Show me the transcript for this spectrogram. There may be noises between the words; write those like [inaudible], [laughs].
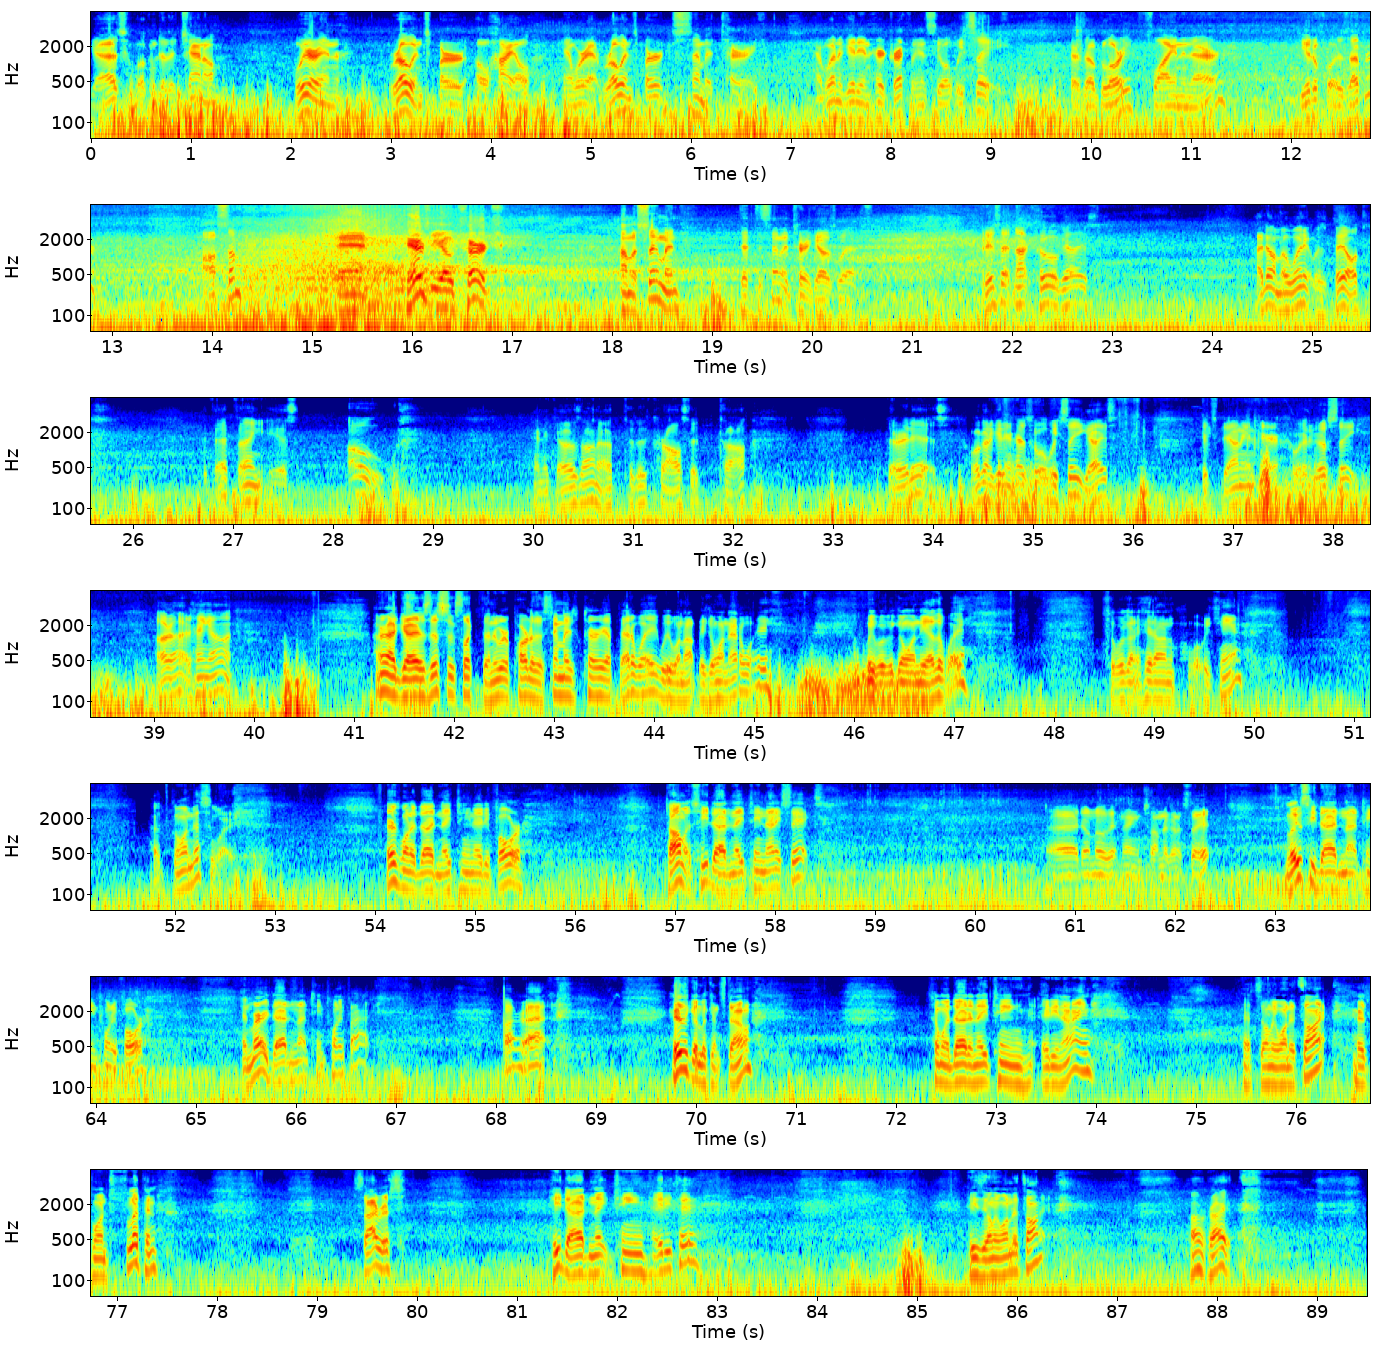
guys welcome to the channel. We are in Rowansburg Ohio and we're at Rowansburg Cemetery. And we're to get in here directly and see what we see. There's Old Glory flying in the air beautiful as ever. Awesome. And here's the old church I'm assuming that the cemetery goes with. But is that not cool guys? I don't know when it was built but that thing is old and it goes on up to the cross at the top. There it is. We're gonna get in here and see what we see guys it's down in here. We're gonna go see. All right hang on. All right guys this looks like the newer part of the cemetery up that way. We will not be going that way. We will be going the other way. So we're to hit on what we can. That's going this way. There's one that died in 1884 thomas he died in 1896 I don't know that name, so I'm not going to say it. Lucy died in 1924, and Mary died in 1925. All right. Here's a good looking stone. Someone died in 1889. That's the only one that's on it. There's one flipping. Cyrus. He died in 1882. He's the only one that's on it. All right.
